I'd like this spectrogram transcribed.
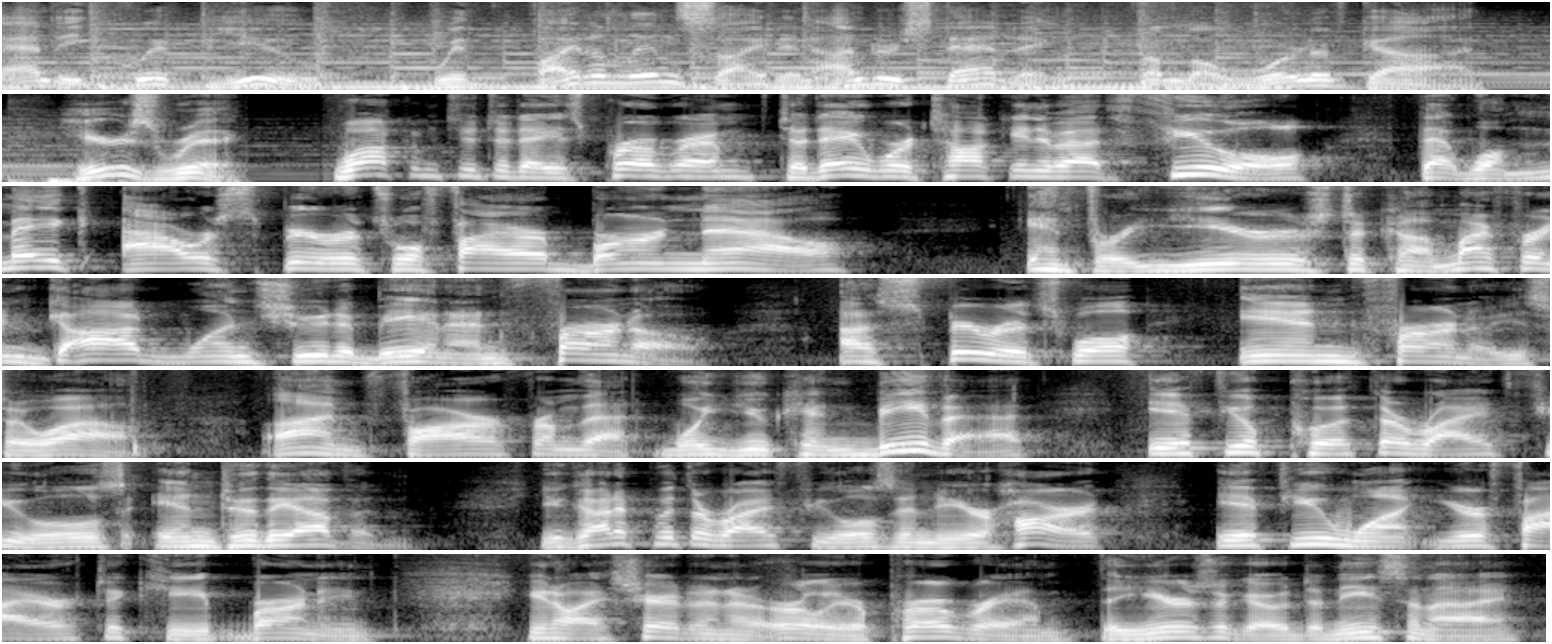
and equip you with vital insight and understanding from the Word of God. Here's Rick. Welcome to today's program. Today we're talking about fuel that will make our spiritual fire burn now and for years to come. My friend, God wants you to be an inferno, a spiritual inferno. You say, wow, I'm far from that. Well, you can be that if you put the right fuels into the oven. You got to put the right fuels into your heart if you want your fire to keep burning. You know, I shared in an earlier program that years ago, Denise and I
